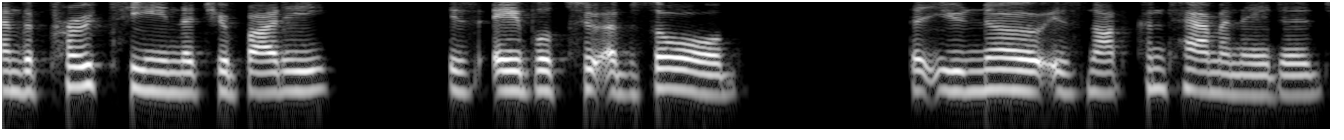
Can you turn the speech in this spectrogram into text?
and the protein that your body is able to absorb that you know is not contaminated,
